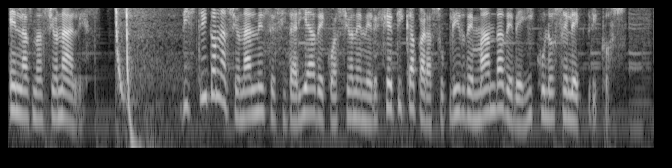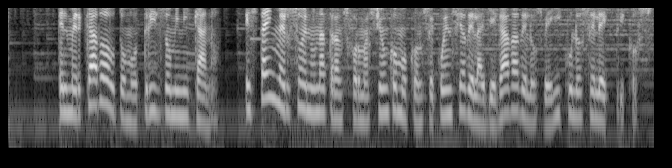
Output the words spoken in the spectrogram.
En las nacionales, Distrito Nacional necesitaría adecuación energética para suplir demanda de vehículos eléctricos. El mercado automotriz dominicano está inmerso en una transformación como consecuencia de la llegada de los vehículos eléctricos.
